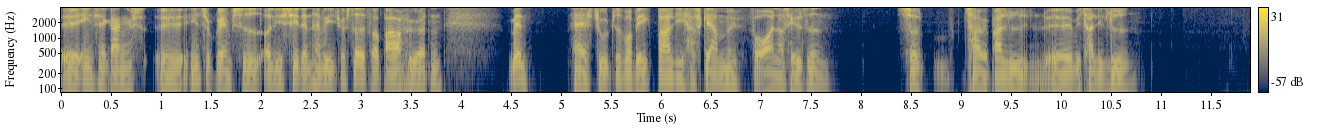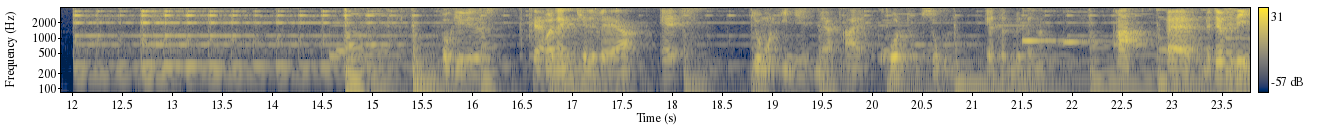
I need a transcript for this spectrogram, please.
øh, en til gangens øh, Instagram-side og lige se den her video, i stedet for bare at høre den. Men her i studiet, hvor vi ikke bare lige har skærme foran os hele tiden, så tager vi bare lyd, øh, vi tager lige lyden. Okay, Vilas. Ja. Hvordan kan det være, at jorden egentlig endte med at dreje rundt om solen, efter den blev dannet? Ah, øh, men det var fordi,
